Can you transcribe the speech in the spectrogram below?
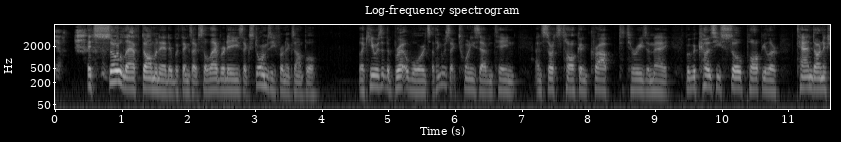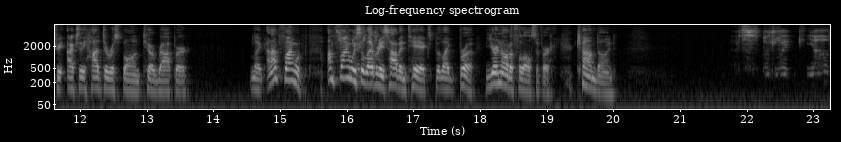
Yeah. it's so left dominated with things like celebrities, like Stormzy for an example. Like he was at the Brit Awards, I think it was like 2017, and starts talking crap to Theresa May. But because he's so popular, 10 Downing Street actually had to respond to a rapper. Like, and I'm fine with I'm fine with celebrities having takes, but like, bruh, you're not a philosopher. Calm down. It's but like have.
